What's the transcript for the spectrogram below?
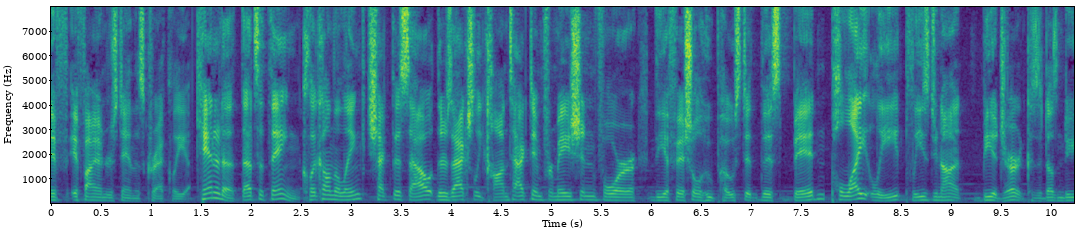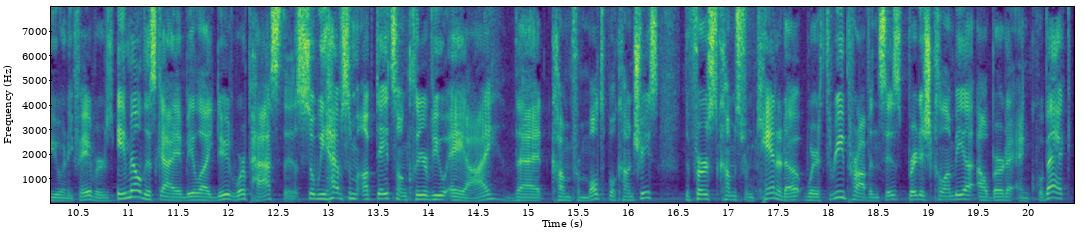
If if I understand this correctly. Canada, that's a thing. Click on the link, check this out. There's actually contact information for the official who posted this bid. Politely, please do not be a jerk because it doesn't do you any favors. Email this guy and be like, dude, we're past this. So we have some updates on Clearview AI that come from multiple countries. The first comes from Canada, where three provinces, British Columbia, Alberta, and Quebec,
